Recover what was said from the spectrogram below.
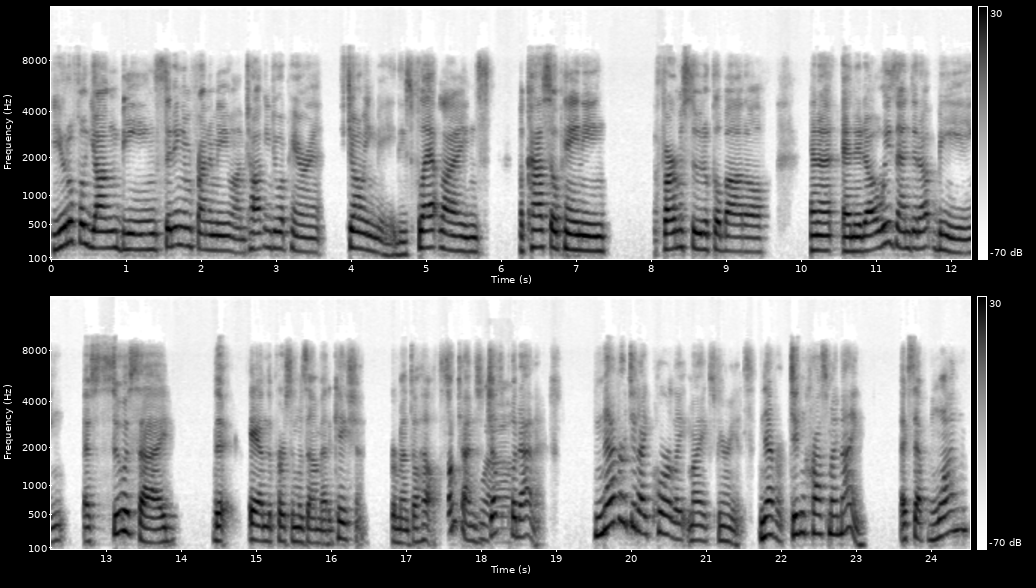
beautiful young beings sitting in front of me while I'm talking to a parent, showing me these flat lines, Picasso painting, a pharmaceutical bottle, and I, and it always ended up being a suicide that and the person was on medication for mental health. Sometimes wow. just put on it. Never did I correlate my experience. Never didn't cross my mind. Except one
